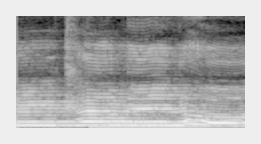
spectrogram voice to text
I'm coming home.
